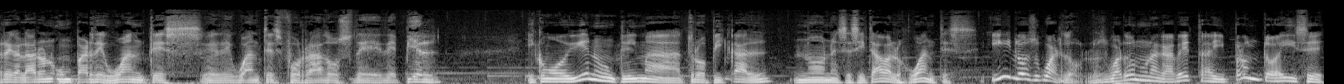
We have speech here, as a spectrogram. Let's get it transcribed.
regalaron un par de guantes, eh, de guantes forrados de, de piel. Y como vivía en un clima tropical, no necesitaba los guantes. Y los guardó, los guardó en una gaveta y pronto ahí se,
